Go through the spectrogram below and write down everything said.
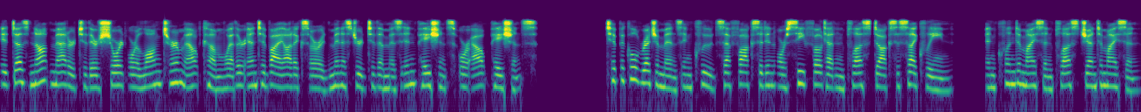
It does not matter to their short or long-term outcome whether antibiotics are administered to them as inpatients or outpatients. Typical regimens include cefoxitin or cefotetan plus doxycycline, and clindamycin plus gentamicin.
